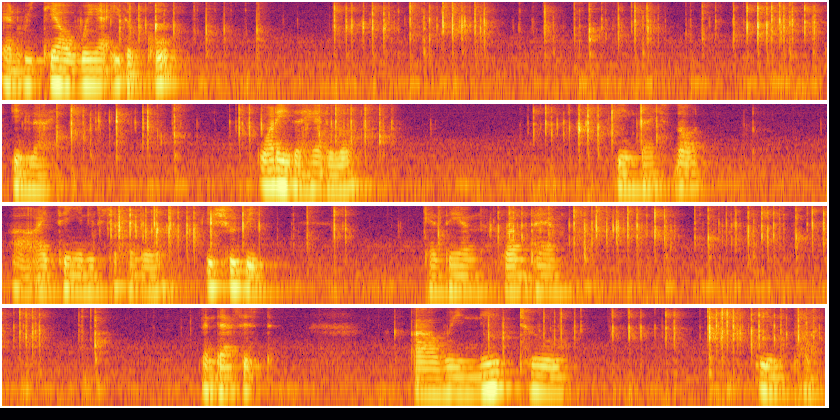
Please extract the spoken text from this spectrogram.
and we tell where is the code inline. What is the handler index dot. Uh, I think I need to check handler it should be. And then runtime. And that's it uh, we need to import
